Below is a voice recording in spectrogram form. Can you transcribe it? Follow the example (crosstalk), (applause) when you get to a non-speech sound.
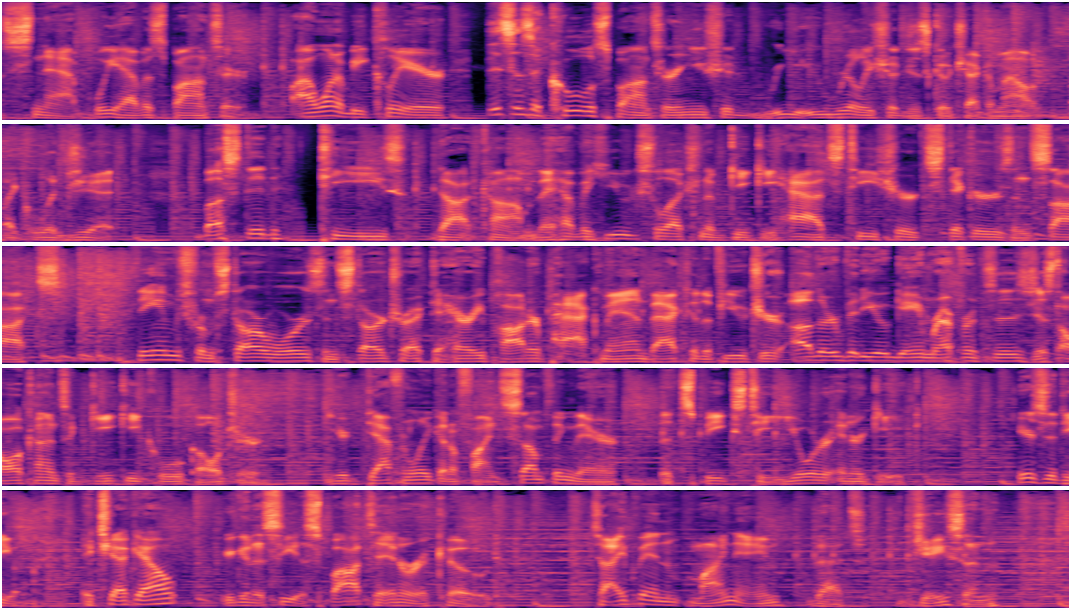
Snap. We have a sponsor. I want to be clear. This is a cool sponsor, and you should, you really should just go check them out. Like, legit. BustedTees.com. They have a huge selection of geeky hats, t shirts, stickers, and socks. Themes from Star Wars and Star Trek to Harry Potter, Pac Man, Back to the Future, other video game references, just all kinds of geeky, cool culture. You're definitely going to find something there that speaks to your inner geek. Here's the deal at checkout, you're going to see a spot to enter a code. Type in my name, that's Jason,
